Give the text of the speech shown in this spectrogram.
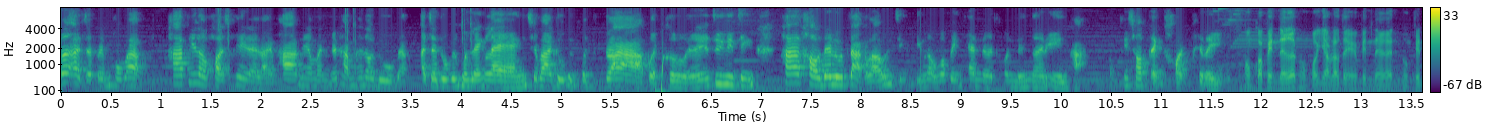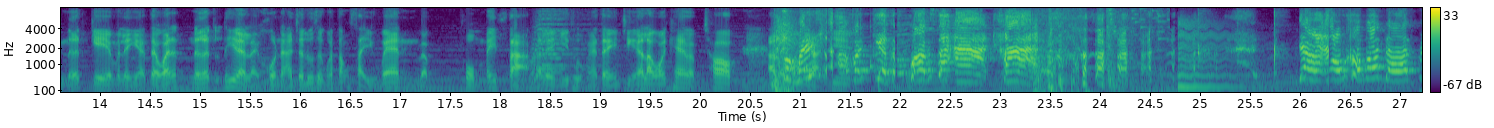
ก็อาจจะเป็นเพราะแบบภาพที่เราคอสเพลย์หลาย ๆ ภาพเนี่ยมันก็ทำให้เราดูแบบ อาจจะดูเป็นคนแรงๆใช่ป่ะดูเป็นคนกล้าเปิดเผยอะไรเงี้ยซึ่งจริงๆถ้าเขาได้รู้จักเราจริงๆเราก็เป็นแค่เนิร์ดคนหนึงเงินเองค่ะที่ชอบแต่งคอสเพลย์ผมก็เป็นเนิร์ดผมก็ยอมรับตัวเองว่าเป็นเนิร์ดผมเป็นเนิร์ดเกมอะไรเงี้ยแต่ว่าเนิร์ดที่หลาย ๆ คนอาจจะรู้สึกว่าต้องใส่แว่นแบบผมไม่สระอะไรอย่างนี้ถูกไหมแต่จริงๆแล้วเราก็แค่แบบชอบอะไรผมไม่บางอย่างที่มันเกี่ยวกับความสะอาดค่ะอย่า เอาคำว่าเนิร์ดไป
